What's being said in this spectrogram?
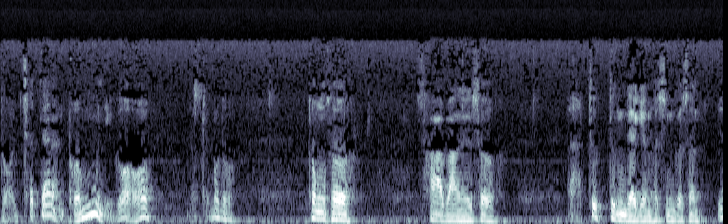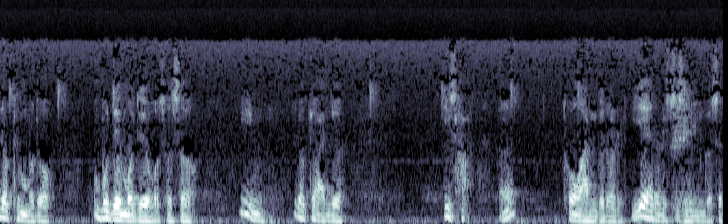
또 첫째는 법문이고 이렇게 모두 동서 사방에서 득득내견 하신 것은 이렇게 모두 무대 무대에 오셔서 이렇게 앉아 이 사, 어? 동안들을 이해를 쓰시는 것은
